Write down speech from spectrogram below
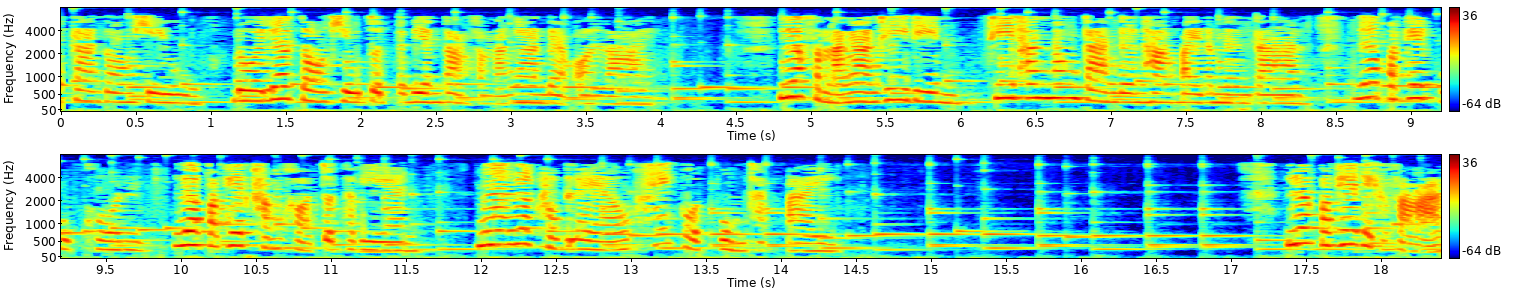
ทการจองคิว โดยเลือกจองคิวจดทะเบียนต่างสำนักงานแบบออนไลน์ เลือกสำนักงานที่ดินที่ท่านต้องการเดินทางไปดำเนินการ เลือกประเภทบุคคล เลือกประเภทคำขอจดทะเบียน เมื่อเลือกครบแล้วให้กดปุ่มถัดไป เลือกประเภทเอกสาร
